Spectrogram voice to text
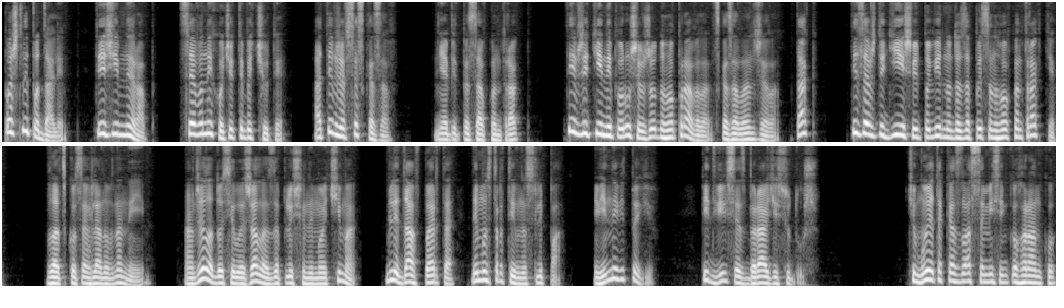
Пошли подалі. Ти ж їм не раб. Це вони хочуть тебе чути, а ти вже все сказав. Я підписав контракт. Ти в житті не порушив жодного правила, сказала Анжела. Так? Ти завжди дієш відповідно до записаного в контракті. Влад скоса глянув на неї. Анжела досі лежала з заплющеними очима, бліда, вперта, демонстративно сліпа. Він не відповів. Підвівся, збираючись у душ. Чому я така зла самісінького ранку?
